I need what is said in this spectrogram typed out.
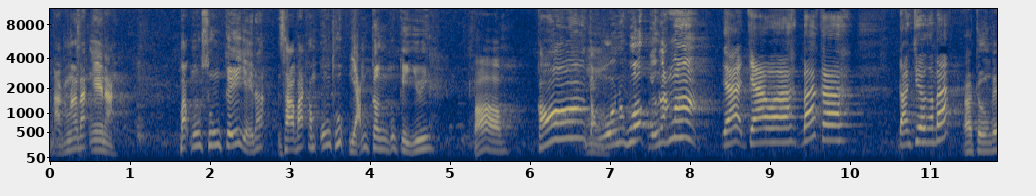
Bà con nói bác nghe nè bác muốn xuống ký vậy đó. Sao bác không uống thuốc giảm cân của kỳ duyên? Có không? Có. Trời ơi nó quớt dữ lắm á. Dạ chào à, bác à, Đoàn trường hả bác? À trường đi.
